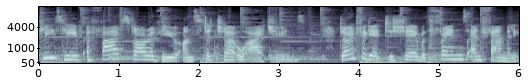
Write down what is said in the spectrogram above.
please leave a five star review on Stitcher or iTunes. Don't forget to share with friends and family.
